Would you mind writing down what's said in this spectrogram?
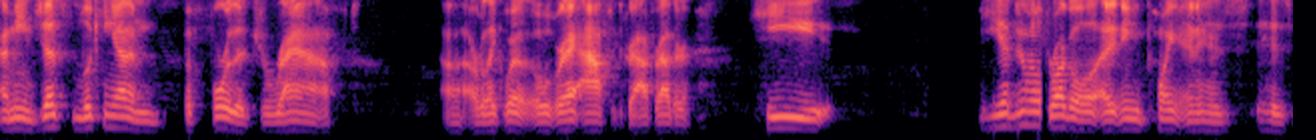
I mean just looking at him before the draft uh, or like well, right after the draft rather he he had no struggle at any point in his his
